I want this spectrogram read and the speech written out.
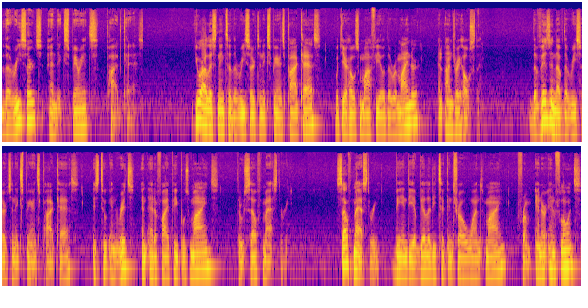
the Research and Experience Podcast. You are listening to the Research and Experience Podcast with your host, Maffeo the Reminder and Andre Holston. The vision of the Research and Experience Podcast is to enrich and edify people's minds through self mastery. Self mastery being the ability to control one's mind from inner influence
